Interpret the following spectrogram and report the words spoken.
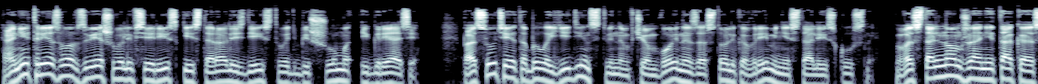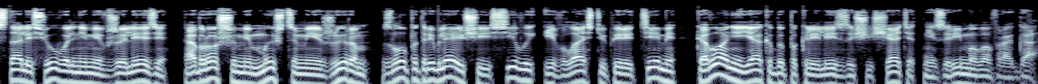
Они трезво взвешивали все риски и старались действовать без шума и грязи, по сути, это было единственным, в чем воины за столько времени стали искусны. В остальном же они так и остались увольнями в железе, обросшими мышцами и жиром, злоупотребляющие силой и властью перед теми, кого они якобы поклялись защищать от незримого врага.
